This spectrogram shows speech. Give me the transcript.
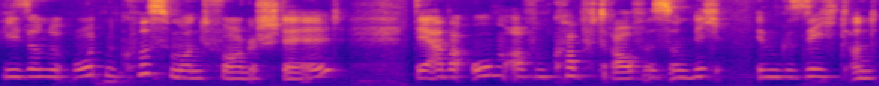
wie so einen roten Kussmund vorgestellt, der aber oben auf dem Kopf drauf ist und nicht im Gesicht. Und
